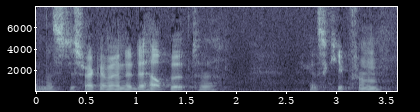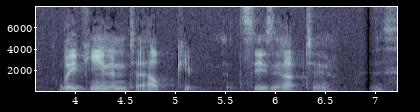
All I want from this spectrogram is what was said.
And this is just recommended to help it to, I guess, keep from leaking and to help keep it seizing up too. This.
